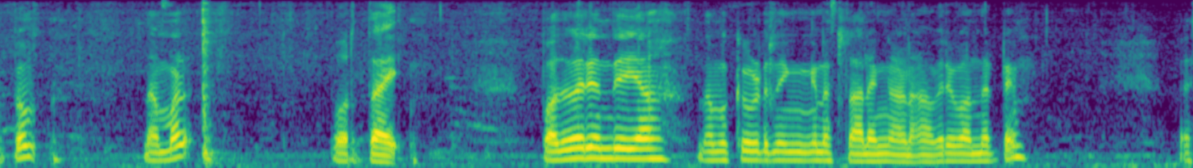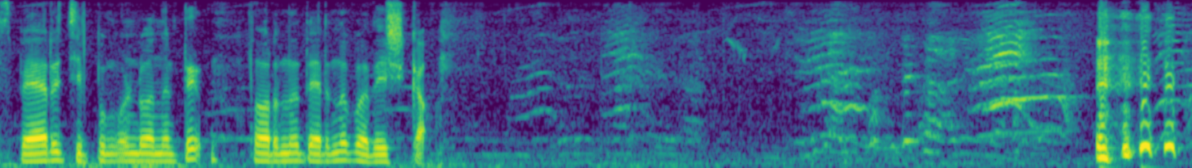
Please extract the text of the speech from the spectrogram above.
ഇപ്പം നമ്മൾ പുറത്തായി. അപ്പോൾ അതുവരെ എന്ത് ചെയ്യാം? നമുക്ക് ഇവിടുന്ന് ഇങ്ങനെ സ്ഥലം കാണാം. അവർ വന്നിട്ട് സ്പെയർ ചിപ്പും കൊണ്ടുവന്നിട്ട് തുറന്ന് തരുന്ന് പ്രതീക്ഷിക്കാം.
